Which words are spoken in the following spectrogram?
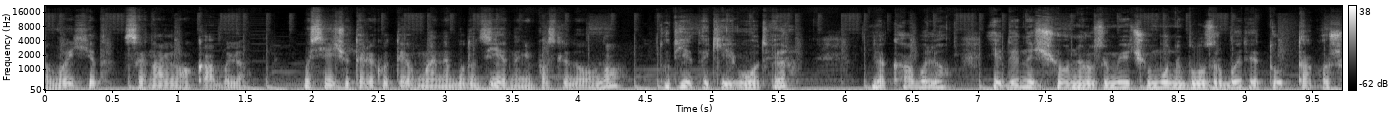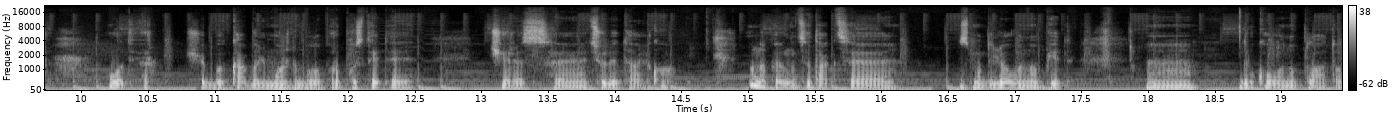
вихід сигнального кабелю. Усі чотири кути в мене будуть з'єднані послідовно. Тут є такий отвір для кабелю. Єдине, що не розумію, чому не було зробити тут також отвір, щоб кабель можна було пропустити через е, цю детальку. Ну, напевно, це так, це змодельовано під е, друковану плату.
